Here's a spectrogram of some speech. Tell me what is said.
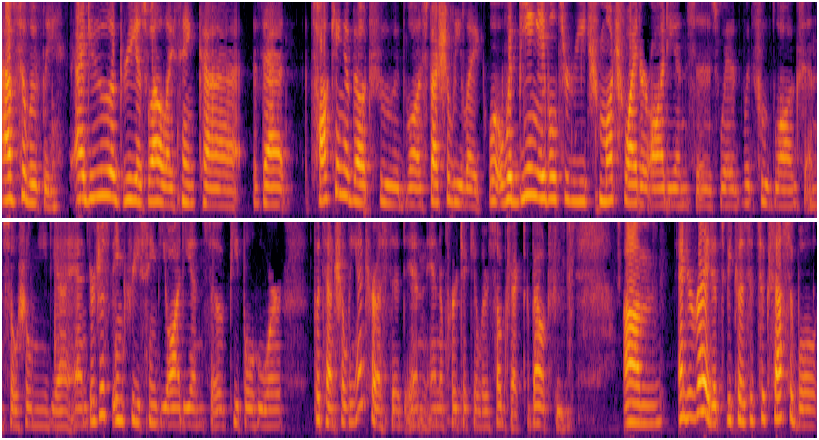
Absolutely, I do agree as well. I think uh, that talking about food, well, especially like with being able to reach much wider audiences with with food blogs and social media, and you're just increasing the audience of people who are potentially interested in in a particular subject about food. Um, and you're right; it's because it's accessible.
